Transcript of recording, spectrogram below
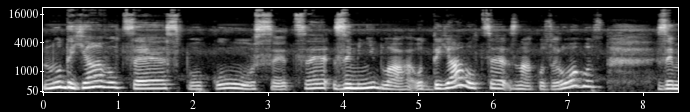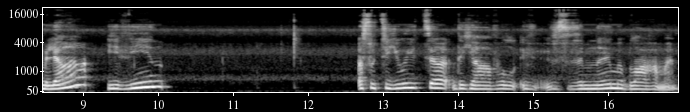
Ну, диявол це спокуси, це земні блага. От диявол це знак Козирогу, земля, і він асоціюється диявол з земними благами.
